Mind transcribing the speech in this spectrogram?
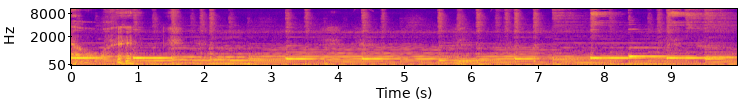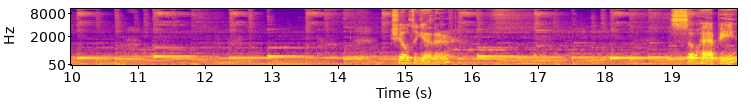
Oh. chill together. So happy.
